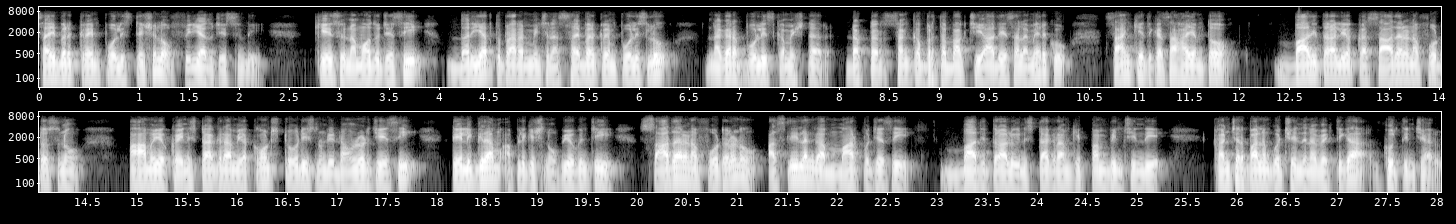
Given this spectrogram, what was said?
సైబర్ క్రైమ్ పోలీస్ స్టేషన్లో ఫిర్యాదు చేసింది. కేసు నమోదు చేసి దర్యాప్తు ప్రారంభించిన సైబర్ క్రైమ్ పోలీసులు నగర police commissioner doctor Sankhabrata Bagchi ఆదేశాల మేరకు సాంకేతిక సహాయంతో బాధితురాలి యొక్క సాధారణ ఫొటోస్ను ఆమె యొక్క ఇన్స్టాగ్రామ్ అకౌంట్ స్టోరీస్ నుండి డౌన్లోడ్ చేసి టెలిగ్రామ్ అప్లికేషన్ ఉపయోగించి సాధారణ ఫోటోలను అశ్లీలంగా మార్పు చేసి బాధితురాలు ఇన్స్టాగ్రామ్కి పంపించింది. కంచరపాలెంకు చెందిన వ్యక్తిగా గుర్తించారు.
